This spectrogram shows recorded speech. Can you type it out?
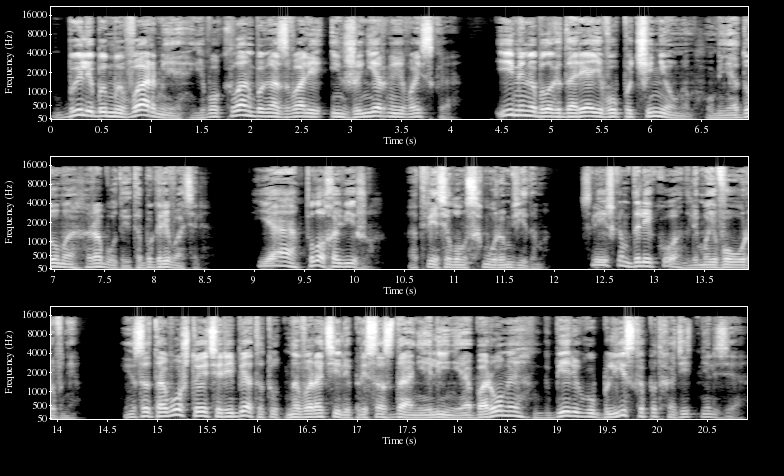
Были бы мы в армии, его клан бы назвали «инженерные войска». Именно благодаря его подчиненным у меня дома работает обогреватель. «Я плохо вижу», — ответил он с хмурым видом. «Слишком далеко для моего уровня. Из-за того, что эти ребята тут наворотили при создании линии обороны, к берегу близко подходить нельзя.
